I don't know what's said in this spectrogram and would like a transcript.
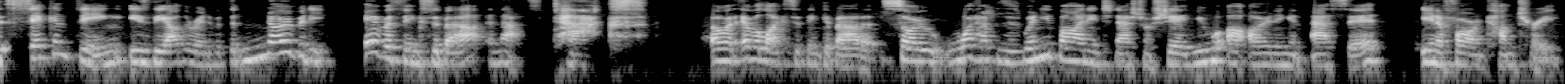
The second thing is the other end of it that nobody ever thinks about, and that's tax. No one ever likes to think about it. So, what happens is when you buy an international share, you are owning an asset in a foreign country,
